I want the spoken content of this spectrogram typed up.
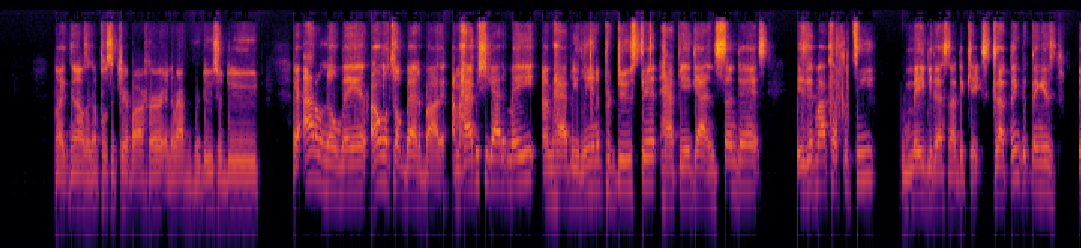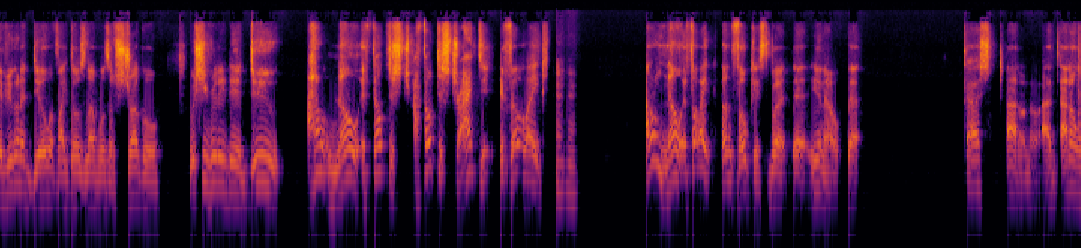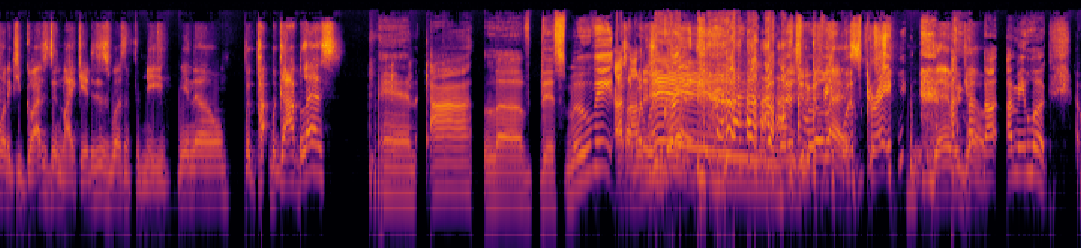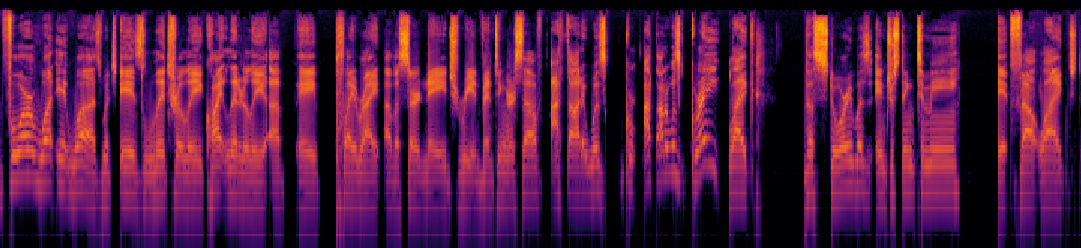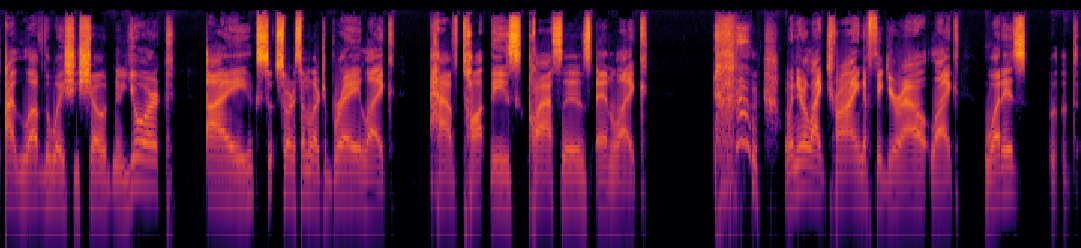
Like then I was like, I'm supposed to care about her and the rapper producer dude. Like, I don't know, man. I don't want to talk bad about it. I'm happy she got it made. I'm happy Lena produced it. Happy it got in Sundance. Is it my cup of tea? Maybe that's not the case. Because I think the thing is, if you're gonna deal with like those levels of struggle, which she really did do, I don't know. It felt dist- I felt distracted. It felt like Mhm. I don't know. It felt like unfocused, but uh, you know that. Gosh, I don't know. I, I don't want to keep going. I just didn't like it. It just wasn't for me, you know. But but God bless. Man, I loved this movie. I I thought it was you to go great. thought this you to go last. was great. There we go. I, thought- I mean, look, for what it was, which is literally, quite literally, a, a playwright of a certain age reinventing herself. I thought it was, gr- I thought it was great. Like the story was interesting to me. It felt like I love the way she showed New York. I s- sort of similar to Bray, like have taught these classes and like when you're like trying to figure out like what is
